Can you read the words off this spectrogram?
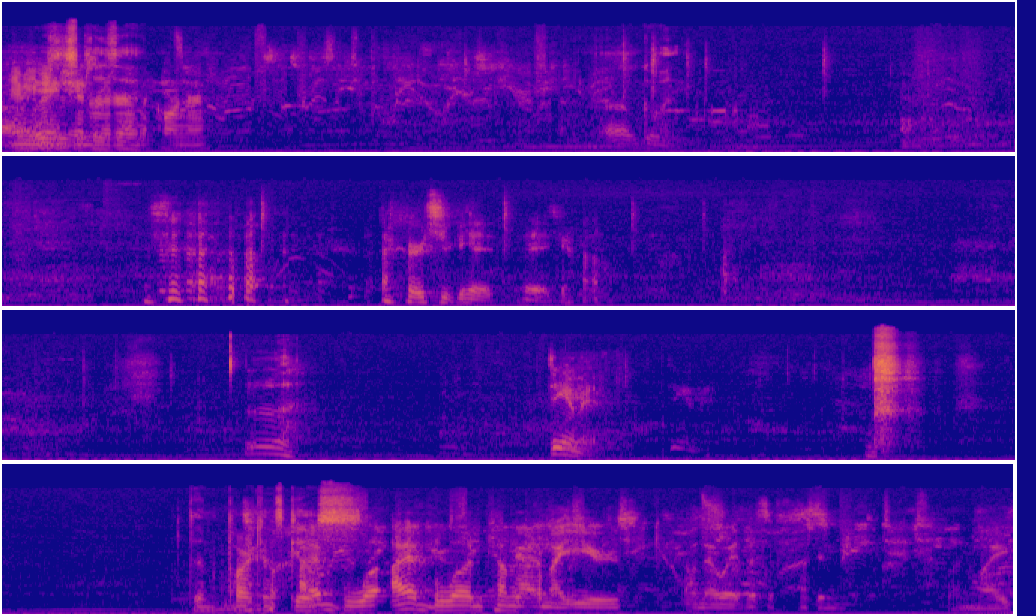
Oh, ammunition place right around the corner. I'm going. I heard you get hit. Kyle. Ugh. Damn it! Them parking I have skills. blood. I have blood coming out of my ears. Oh no, wait, that's a fucking mic.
